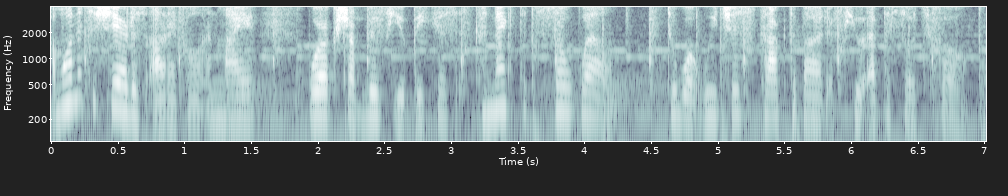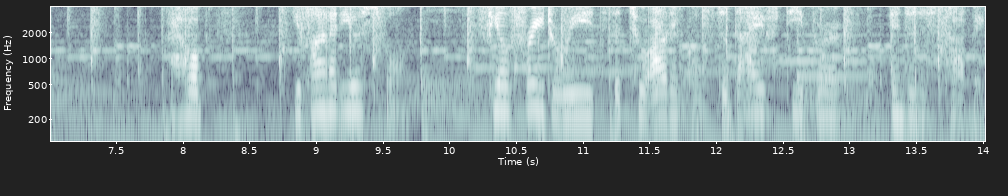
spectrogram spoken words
I wanted to share this article in my workshop with you because it connected so well to what we just talked about a few episodes ago. I hope you found it useful. Feel free to read the two articles to dive deeper into this topic.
